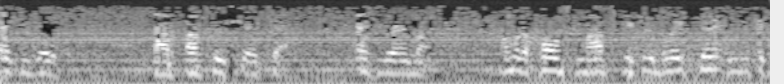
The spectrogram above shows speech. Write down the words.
Thank you, Joe. I, I appreciate. Thank you very much. I'm going to hold to my particular belief in it, and you can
